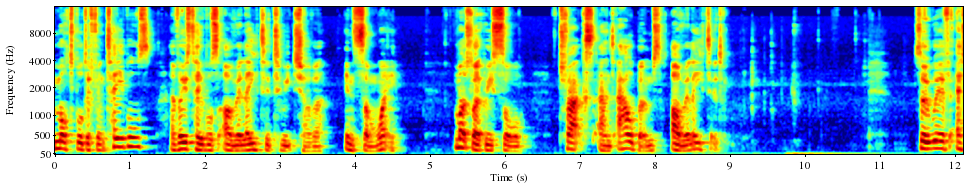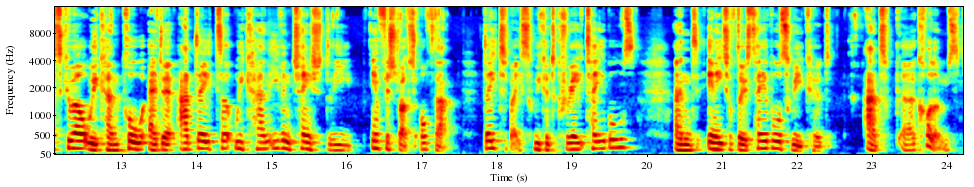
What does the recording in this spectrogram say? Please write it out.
multiple different tables, and those tables are related to each other in some way. Much like we saw, tracks and albums are related. So with SQL, we can pull, edit, add data. We can even change the infrastructure of that database. We could create tables, and in each of those tables, we could add uh, columns.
